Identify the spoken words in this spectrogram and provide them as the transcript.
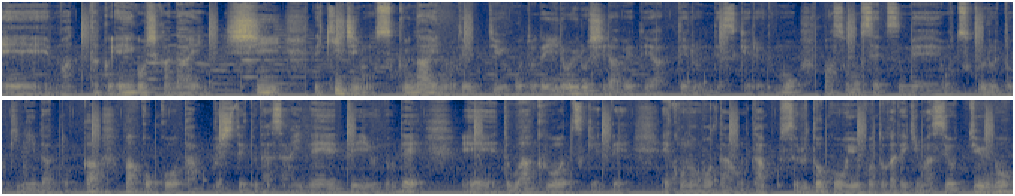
えー、全く英語しかないしで記事も少ないのでっていうことでいろいろ調べてやってるんですけれども、まあ、その説明を作る時にだとか、まあ、ここをタップしてくださいねっていうので、えー、と枠をつけて、えこのボタンをタップするとこういうことができますよっていうの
